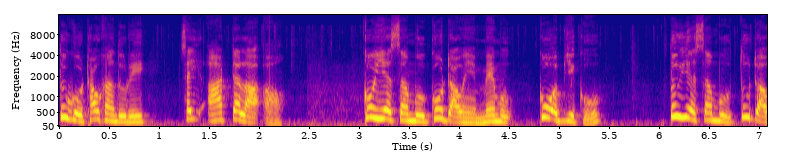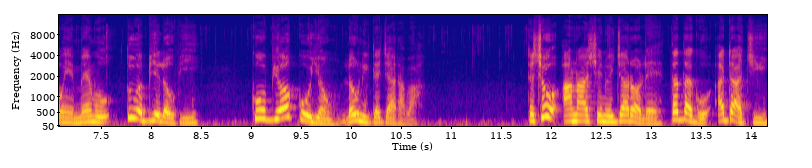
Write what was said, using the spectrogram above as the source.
သူ့ကိုထောက်ခံသူတွေစိတ်အားတက်လာအောင်ကိုယ့်ရဲ့စံမှုကိုယ့်တာဝန်မဲမှုကိုယ့်အပြစ်ကိုသူ့ရဲ့စံမှုသူ့တာဝန်မဲမှုသူ့အပြစ်လုပ်ပြီးကိုပြောကိုယုံလုံနေတတ်ကြတာပါတချို့အာနာရှင်တွေကြတော့လေတက်တက်ကိုအတ္တကြီး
